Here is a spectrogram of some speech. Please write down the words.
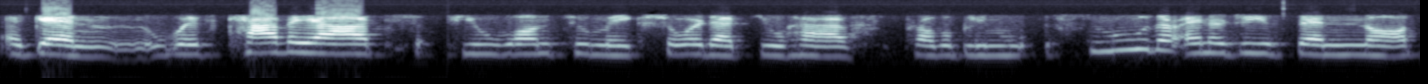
again, with caveat, if you want to make sure that you have probably smoother energies than not,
